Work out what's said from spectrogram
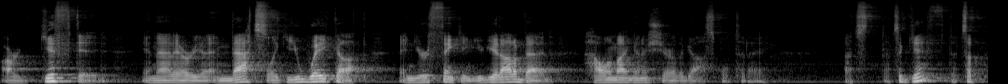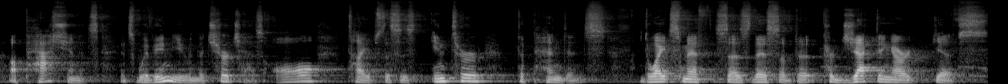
are gifted in that area. And that's like you wake up and you're thinking, you get out of bed, how am I going to share the gospel today? That's, that's a gift. That's a, a passion. It's, it's within you. And the church has all types. This is interdependence. Dwight Smith says this of the projecting our gifts.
